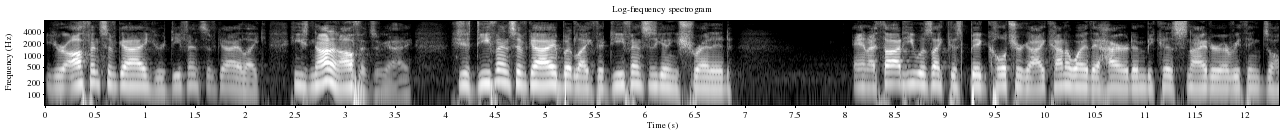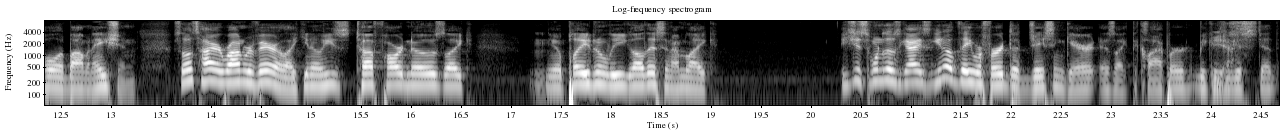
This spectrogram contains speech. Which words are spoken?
your offensive guy your defensive guy like he's not an offensive guy. He's a defensive guy but like their defense is getting shredded. And i thought he was like this big culture guy kind of why they hired him because snyder everything's a whole abomination. So let's hire ron rivera. Like you know he's tough hard-nosed like you know played in the league all this. And i'm like he's just one of those guys you know they referred to jason garrett as like the clapper because Yes. he just stood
